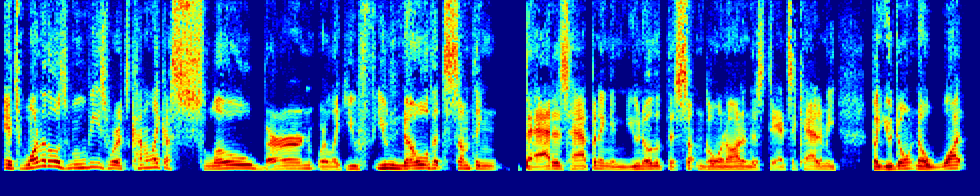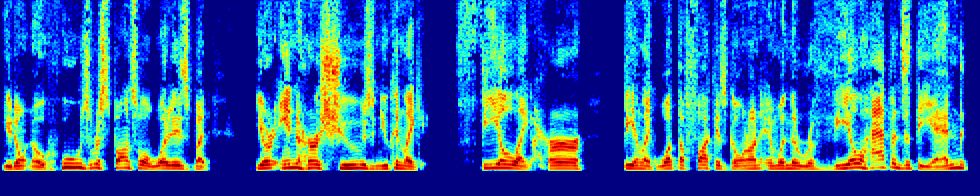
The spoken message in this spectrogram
it's one of those movies where it's kind of like a slow burn where like you you know that something bad is happening and you know that there's something going on in this dance academy, but you don't know what, you don't know who's responsible, what it is, but you're in her shoes and you can like feel like her being like, what the fuck is going on? And when the reveal happens at the end,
